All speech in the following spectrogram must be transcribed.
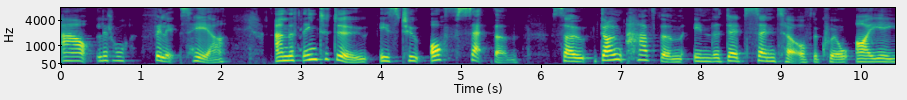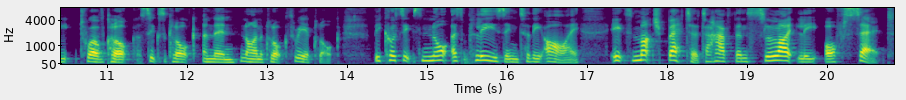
our little fillets here. And the thing to do is to offset them. So don't have them in the dead centre of the quilt, i.e. 12 o'clock, 6 o'clock and then 9 o'clock, 3 o'clock, because it's not as pleasing to the eye. It's much better to have them slightly offset.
